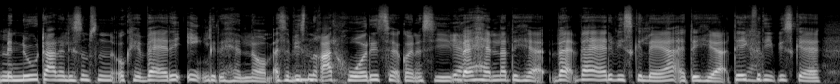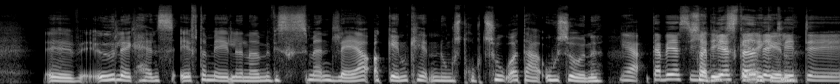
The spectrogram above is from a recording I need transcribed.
men nu der er der ligesom sådan, okay, hvad er det egentlig, det handler om? Altså, vi er sådan ret hurtige til at gå ind og sige. Ja. hvad handler det her? Hvad, hvad er det, vi skal lære af det her? Det er ikke, Ja. fordi vi skal øh, ødelægge hans eftermæle eller noget, men vi skal simpelthen lære at genkende nogle strukturer, der er usunde. Ja, der vil jeg sige, Så jeg det bliver stadigvæk igen. lidt, øh,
